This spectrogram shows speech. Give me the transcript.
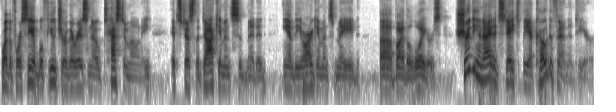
for the foreseeable future, there is no testimony. It's just the documents submitted and the arguments made uh, by the lawyers. Should the United States be a co defendant here?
